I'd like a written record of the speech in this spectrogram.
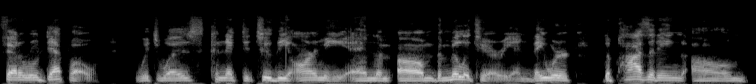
federal depot which was connected to the army and the, um, the military, and they were depositing um,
